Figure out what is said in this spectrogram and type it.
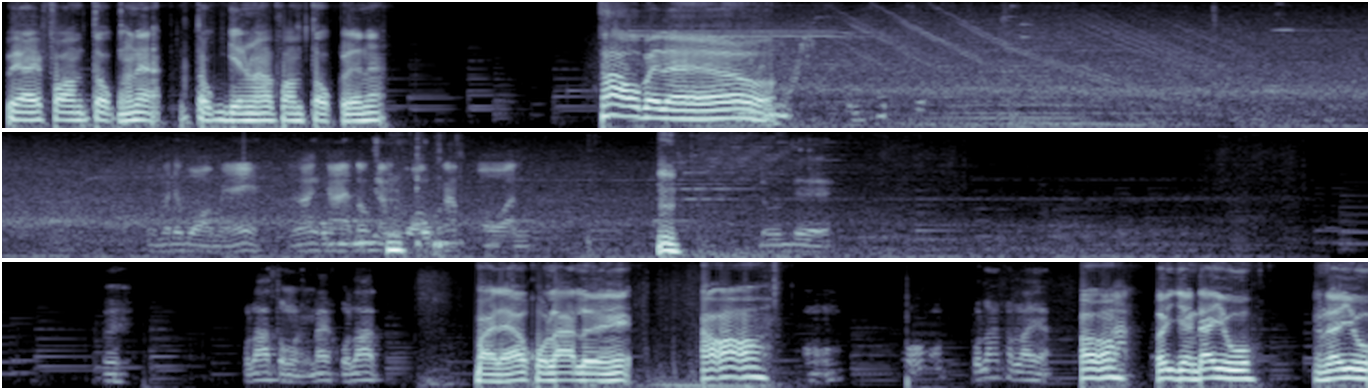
ไปไอฟอร์มตกนะเนี่ย ตกเย็นมาฟอร์มตกเลยเนะเข้าไปแล้ว ยังไม่ได้วอร์มไงร่างกายต้องการวอร์มอัพก่อนโดนเดเฮ้ยโคราชตรงหลังได้โคราช ไปแล้วโคราชเลยนี่เอาเอาเอาอ๋ออ๋อโคราชทำไรอะเอาเอาเอ้ยยังได้อยู่ยังได้อยู่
